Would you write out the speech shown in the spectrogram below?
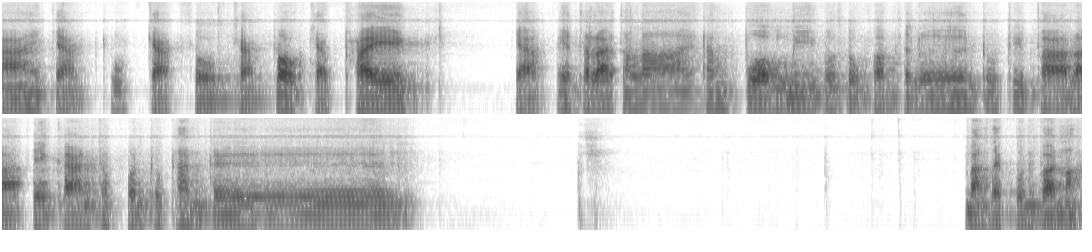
หายจากทุกข์จากโศกจากโรคจากภัย จากเอันตรายทั้งหลาย ทั้งปวงมีความสุขความเจริญ ทุกที่พาราเทการทุกคนทุกท่านเตือนบางสกุลก่อนเนาะ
